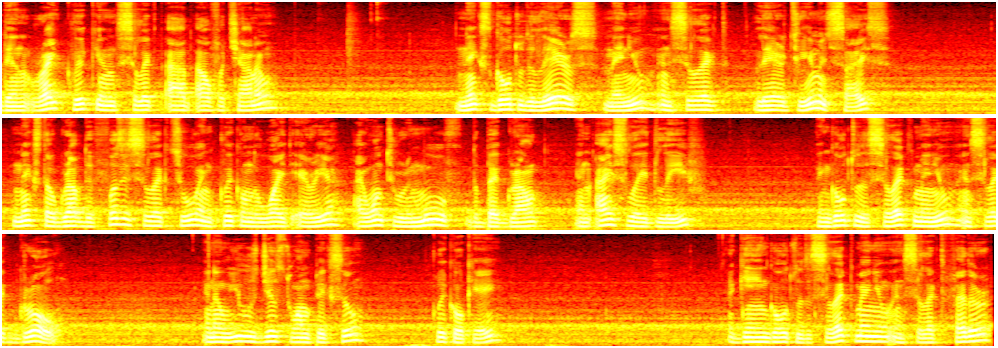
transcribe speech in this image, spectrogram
Then right click and select add alpha channel. Next go to the layers menu and select layer to image size. Next I'll grab the fuzzy select tool and click on the white area. I want to remove the background and isolate the leaf. Then go to the select menu and select grow. And I'll use just one pixel. Click OK. Again go to the select menu and select feather.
